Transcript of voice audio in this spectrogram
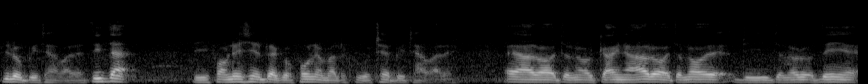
ပြုလုပ်ပေးထားပါတယ်တည်တံ့ ဒီ foundation အတွက်ကိုဖုန်းနံပါတ်တစ်ခုကိုထည့်ပေးထားပါတယ်အဲဒါတော့ကျွန်တော်ဂိုင်နာကတော့ကျွန်တော်ရဲ့ဒီကျွန်တော်တို့အသင်းရဲ့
